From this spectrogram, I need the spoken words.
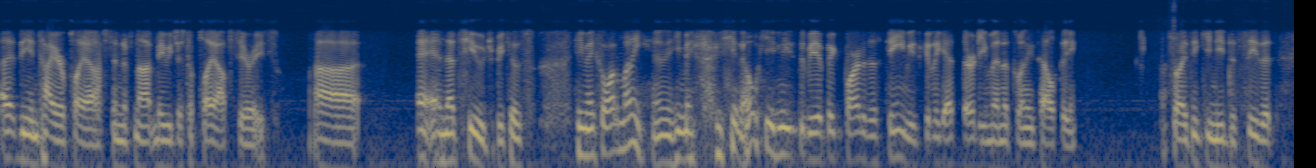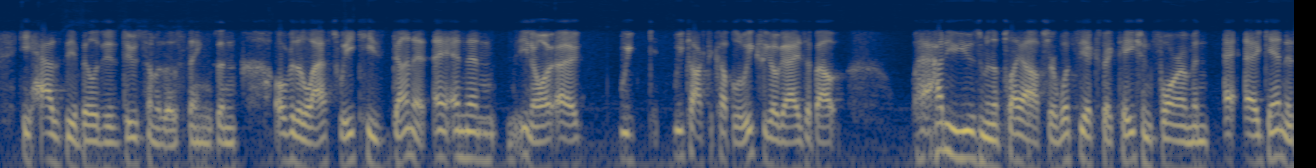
uh, the entire playoffs, and if not, maybe just a playoff series. Uh, and that's huge because he makes a lot of money, and he makes you know he needs to be a big part of this team. He's going to get 30 minutes when he's healthy, so I think you need to see that he has the ability to do some of those things. And over the last week, he's done it. And then you know, uh, we we talked a couple of weeks ago, guys, about how do you use them in the playoffs or what's the expectation for them? And again, as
